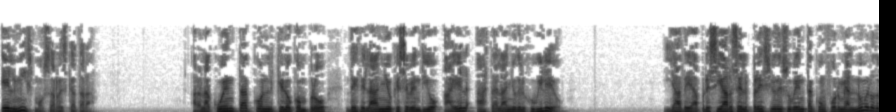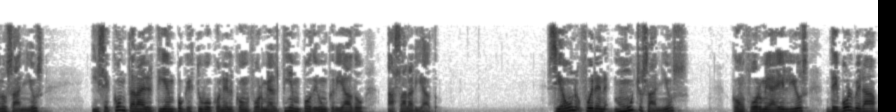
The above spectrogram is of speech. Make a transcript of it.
él mismo se rescatará. Hará la cuenta con el que lo compró desde el año que se vendió a él hasta el año del jubileo. Y ha de apreciarse el precio de su venta conforme al número de los años, y se contará el tiempo que estuvo con él conforme al tiempo de un criado asalariado. Si aún fueren muchos años, conforme a Helios, devolverá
